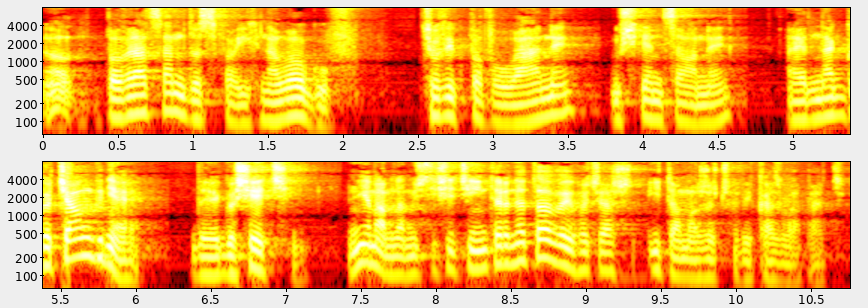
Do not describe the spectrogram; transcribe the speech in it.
No, powracam do swoich nałogów. Człowiek powołany, uświęcony, a jednak go ciągnie do jego sieci. Nie mam na myśli sieci internetowej, chociaż i to może człowieka złapać.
